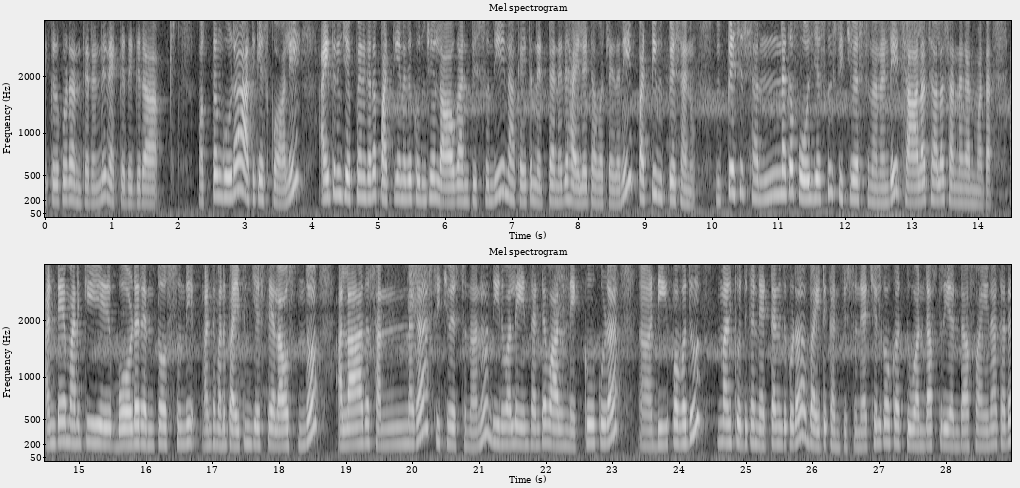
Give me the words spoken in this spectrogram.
ఇక్కడ కూడా అంతేనండి. నెక్ దగ్గర మొత్తం కూడా అతికేసుకోవాలి. అయితే నేను చెప్పాను కదా పట్టి అనేది కొంచెం లావుగా అనిపిస్తుంది. నాకైతే నెట్ అనేది హైలైట్ అవ్వట్లేదని పట్టి విప్పేశాను. విప్పేసి సన్నగా ఫోల్డ్ చేసుకుని స్టిచ్ వేస్తున్నానండి. చాలా చాలా సన్నగా అనమాట అంటే మనకి బోర్డర్ ఎంత వస్తుంది అంటే మనం పైపింగ్ చేస్తే ఎలా వస్తుందో అలాగ సన్నగా స్టిచ్ వేస్తున్నాను. దీనివల్ల ఏంటంటే వాళ్ళ నెక్ కూడా డీప్ అవ్వదు. మనకి కొద్దిగా నెట్ అనేది కూడా బయట కనిపిస్తుంది. యాక్చువల్గా ఒక two and half three and half అయినా కదా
